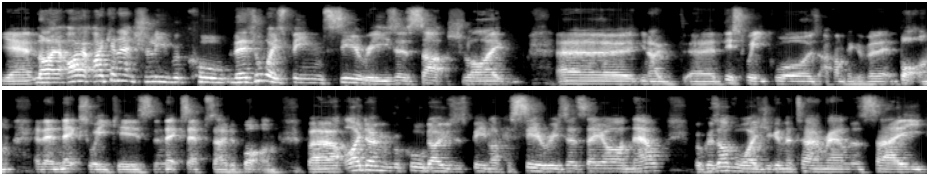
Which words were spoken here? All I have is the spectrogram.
yeah, like I, I can actually recall. There's always been series as such, like uh, you know, uh, this week was I can't think of it, Bottom, and then next week is the next episode of Bottom. But I don't recall those as being like a series as they are now, because otherwise you're going to turn around and say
